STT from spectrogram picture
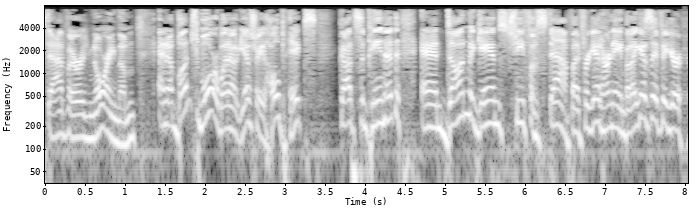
staff are ignoring them. And a bunch more went out yesterday. Hope Hicks got subpoenaed, and Don McGahn's chief of staff, I forget her name, but I guess they figure,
